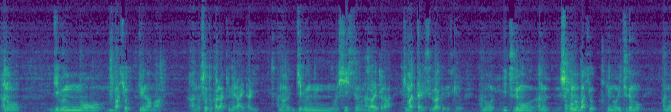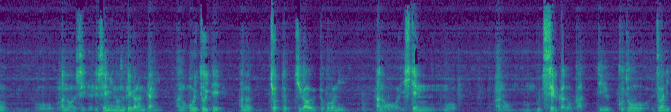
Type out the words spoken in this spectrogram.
あの、自分の場所っていうのはまあ、あの、外から決められたり、あの、自分のシステムの流れから決まったりするわけですけど、あの、いつでも、あの、そこの場所っていうのをいつでも、あの、あの、セミの抜け殻みたいに、あの、置いといて、あの、ちょっと違うところに、あの、視点を、あの、移せるかどうかっていうことを、つまり、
